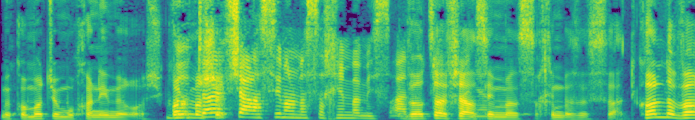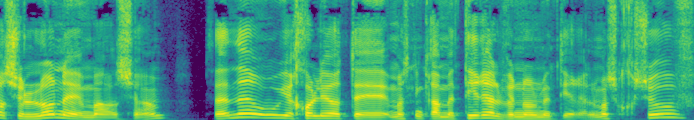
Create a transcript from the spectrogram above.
מקומות שמוכנים מראש. ואותו ש- אפשר לשים על מסכים במשרד. ואותו אפשר. לשים מסכים במשרד. כל דבר שלא נאמר שם, בסדר? הוא יכול להיות אה, מה שנקרא מטריאל ונון מטריאל. משהו חשוב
